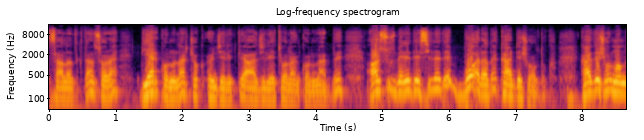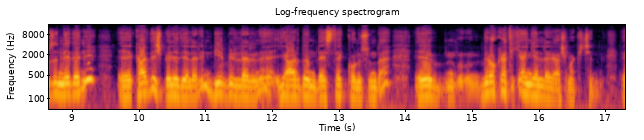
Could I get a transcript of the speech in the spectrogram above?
sağladıktan sonra diğer konular çok öncelikli aciliyeti olan konulardı. Arsuz Belediyesi ile de bu arada kardeş olduk. Kardeş olmamızın nedeni e, kardeş belediyelerin birbirlerine yardım, destek konusunda e, bürokratik engelleri aşmak için. E,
